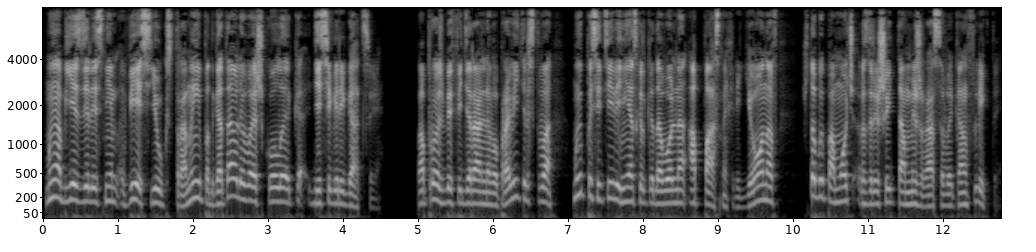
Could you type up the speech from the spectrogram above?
мы объездили с ним весь юг страны, подготавливая школы к десегрегации. По просьбе федерального правительства мы посетили несколько довольно опасных регионов, чтобы помочь разрешить там межрасовые конфликты.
